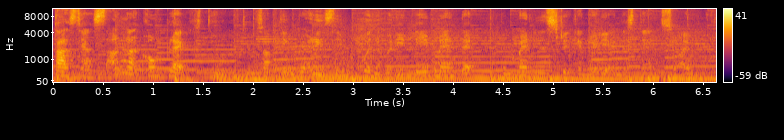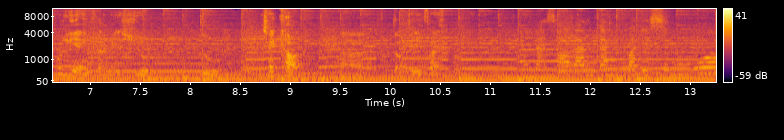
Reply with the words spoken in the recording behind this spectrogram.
tasks yang sangat complex to, to something very simple and very layman that the man in the street can really understand. So I fully encourage you to check out uh, Dr. Ifran's program. Sarankan kepada semua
